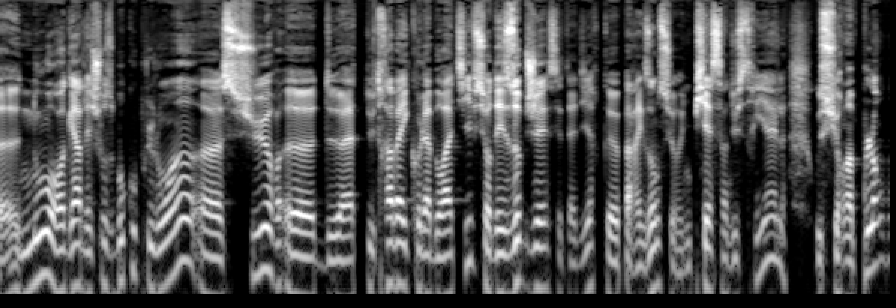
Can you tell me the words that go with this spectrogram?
Euh, nous, on regarde les choses beaucoup plus loin sur de, du travail collaboratif sur des objets, c'est-à-dire que par exemple sur une pièce industrielle ou sur un plan,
